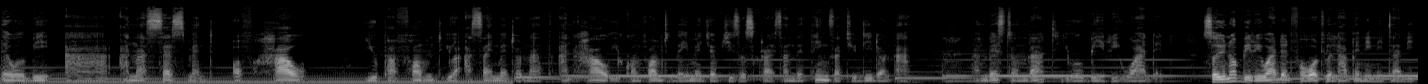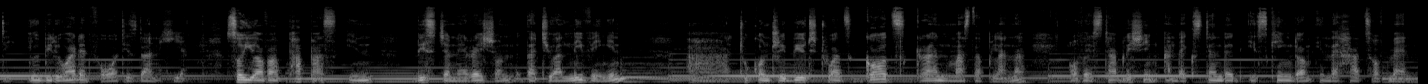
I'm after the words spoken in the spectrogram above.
there will be uh, an assessment of how you performed your assignment on earth and how you conformed to the image of Jesus Christ and the things that you did on earth. And based on that, you will be rewarded. So you'll not be rewarded for what will happen in eternity. You'll be rewarded for what is done here. So you have a purpose in this generation that you are living in uh, to contribute towards God's grand master planner of establishing and extended his kingdom in the hearts of men.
